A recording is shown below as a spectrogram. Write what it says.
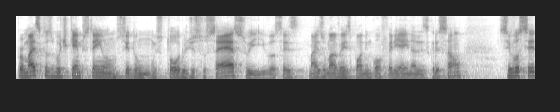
por mais que os bootcamps tenham sido um estouro de sucesso e vocês, mais uma vez, podem conferir aí na descrição. Se você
